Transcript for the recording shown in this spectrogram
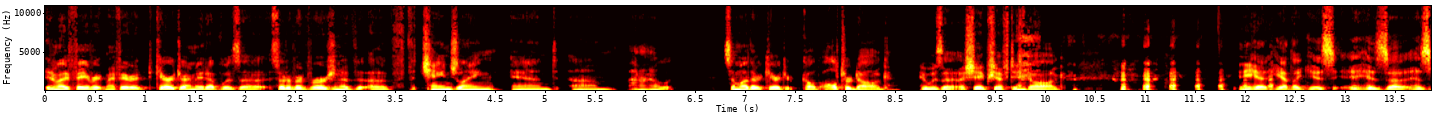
and my favorite, my favorite character I made up was a sort of a version of the, of the Changeling, and um, I don't know some other character called Alter Dog, who was a, a shape shifting dog. and he had he had like his his uh, his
